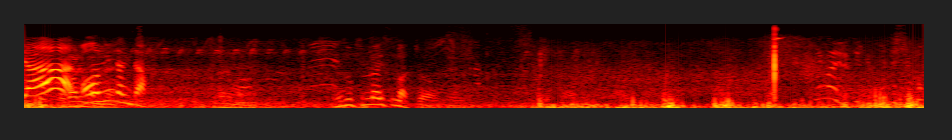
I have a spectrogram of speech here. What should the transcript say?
야, 어, 인다, 인다. 공도 슬라이스 맞죠? 힘을 이렇게 붙이시고.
